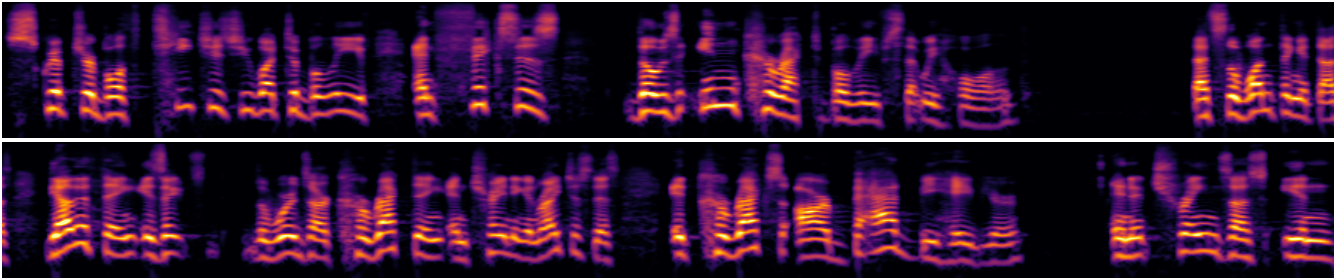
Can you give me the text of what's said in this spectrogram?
Scripture both teaches you what to believe and fixes those incorrect beliefs that we hold. That's the one thing it does. The other thing is it, the words are correcting and training in righteousness. It corrects our bad behavior and it trains us in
